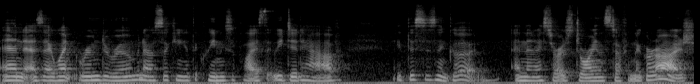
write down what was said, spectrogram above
And as I went room to room and I was looking at the cleaning supplies that we did have, like, this isn't good. And then I started storing the stuff in the garage.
